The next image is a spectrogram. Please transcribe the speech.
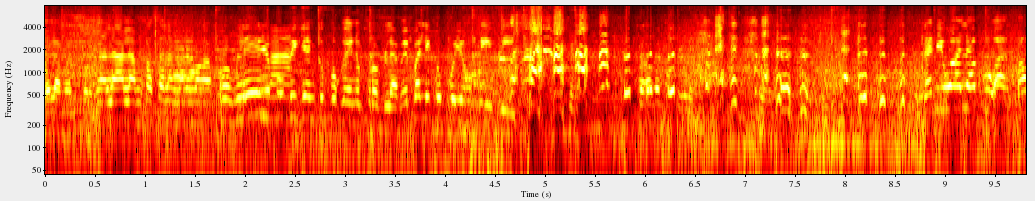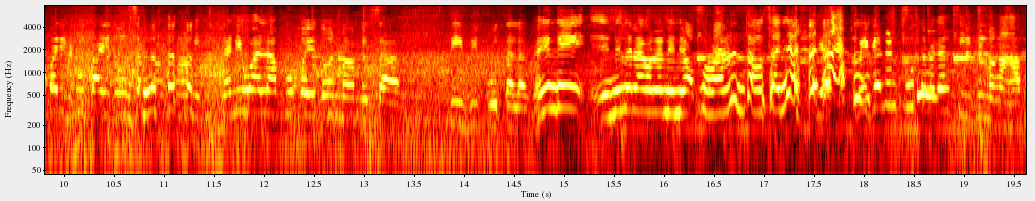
Wala man po. Nalalampasan naman ang mga Gusto problema. niyo po bigyan ko po kayo ng problema. Ibalik ko po yung TV. Naniwala po, ah, mabalik po tayo doon sa mami. Naniwala po kayo doon, mami, sa TV po talaga. Ay, hindi, hindi na lang ako naniniwa. 400,000 yan. May ganun po talagang TV, mga half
